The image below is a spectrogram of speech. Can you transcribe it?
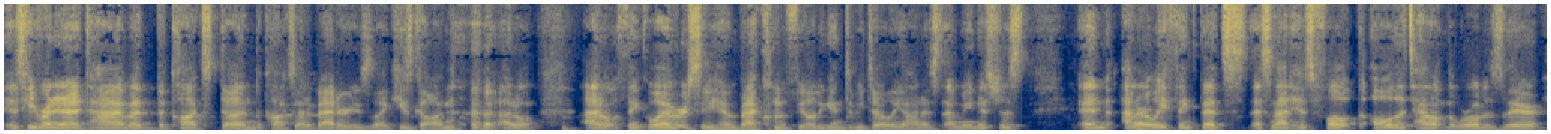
is he running out of time? I, the clock's done. The clock's out of batteries. Like he's gone. I don't. I don't think we'll ever see him back on the field again. To be totally honest, I mean, it's just, and I don't really think that's that's not his fault. All the talent in the world is there.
